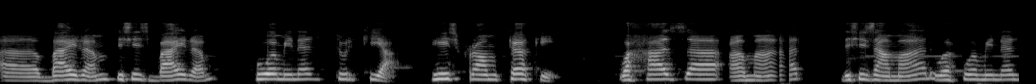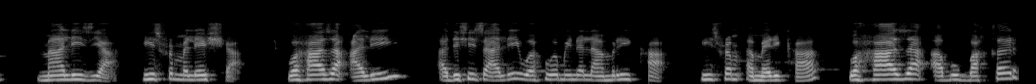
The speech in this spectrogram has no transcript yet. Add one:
uh, Bayram. This is Bayram. هو من Turkey. He is from Turkey. وهذا Amar. This is Amar. وهو من Malaysia. He is from Malaysia. وهذا Ali. Uh, this is Ali. وهو من America. He is from America. وهذا Abu Bakr.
